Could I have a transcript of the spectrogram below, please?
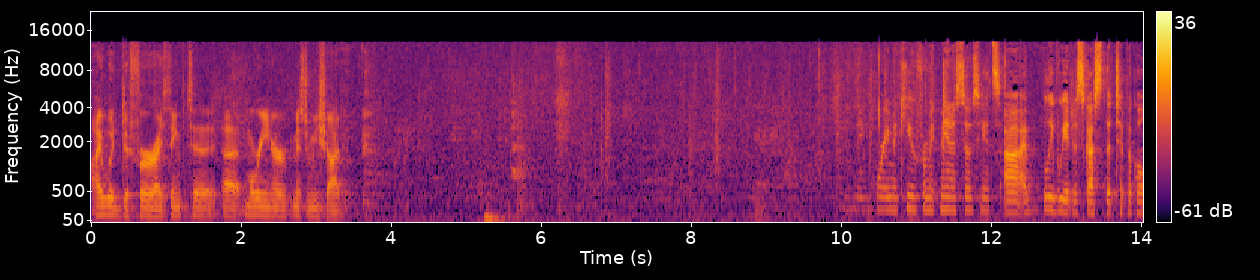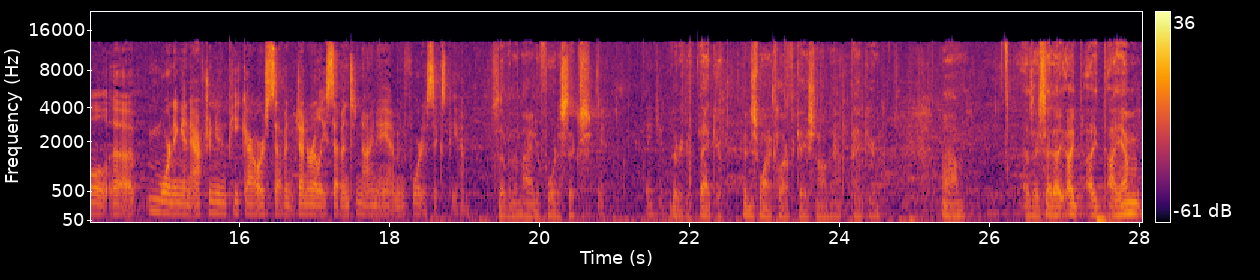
I would defer, I think, to uh, Maureen or Mr. Michaud. Evening, Cory McHugh from McMahon Associates. Uh, I believe we had discussed the typical uh, morning and afternoon peak hours, seven, generally seven to nine AM and four to six PM. Seven to nine and four to six? Yeah. Thank you. Very good, thank you. I just want a clarification on that, thank you. Um, As I said, I, I- I, I am,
